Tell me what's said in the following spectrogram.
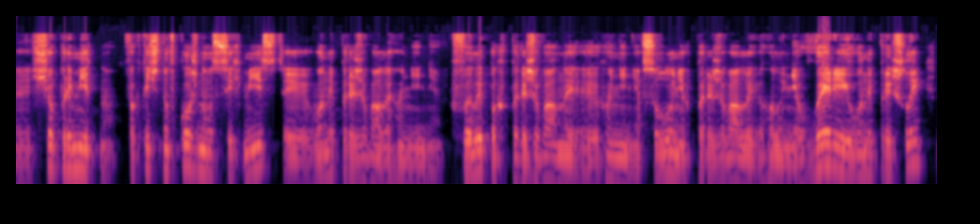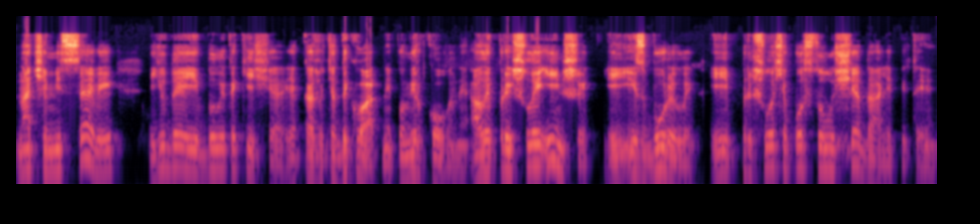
Е, що примітно, фактично в кожному з цих міст е, вони переживали гоніння. В Филипах переживали е, гоніння, в Солунях переживали гоніння. В Верію вони прийшли, наче місцеві юдеї були такі ще, як кажуть, адекватні, помірковані, але прийшли інші і, і збурили. І прийшлося апостолу ще далі піти.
